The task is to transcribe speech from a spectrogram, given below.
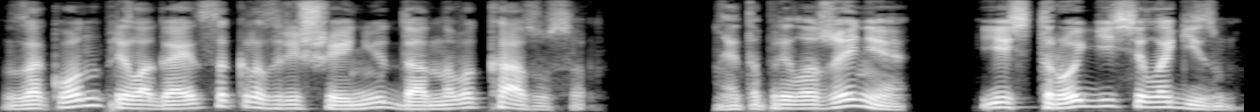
Закон прилагается к разрешению данного казуса. Это приложение есть строгий силлогизм.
